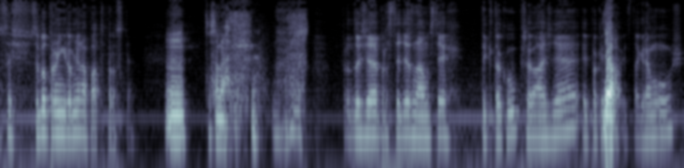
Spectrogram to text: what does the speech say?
seš, se byl pro kdo mě napad prostě. Mm, to jsem rád. Protože prostě tě znám z těch TikToků převážně, i pak i z Instagramu už.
